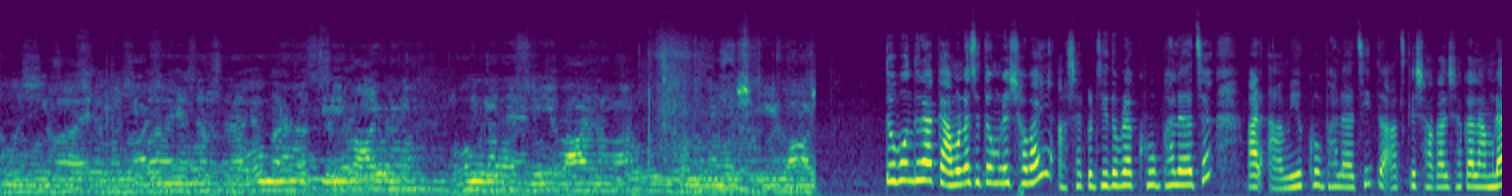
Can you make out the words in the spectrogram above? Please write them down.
ওম শিবায় নমঃ শিবায় ওম নমঃ শিবায় নমঃ ওম নমঃ শিবায় নমঃ ওম নমঃ শিবায় বন্ধুরা, কেমন আছো তোমরা সবাই? আশা করছি তোমরা খুব ভালো আছো আর আমিও খুব ভালো আছি। তো আজকে সকাল সকাল আমরা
